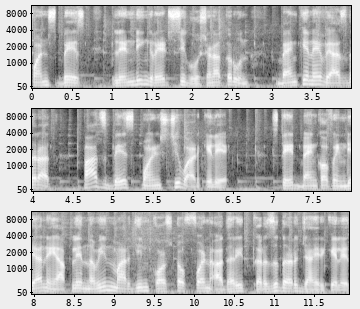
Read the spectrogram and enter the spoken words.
funds based lending रेट्सची घोषणा करून बँकेने व्याजदरात पाच बेस पॉईंट्सची वाढ केली आहे. स्टेट बँक ऑफ इंडियाने आपले नवीन मार्जिन कॉस्ट ऑफ फंड आधारित कर्जदर जाहीर केलेत.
